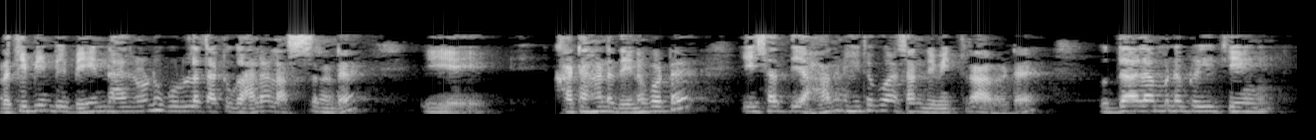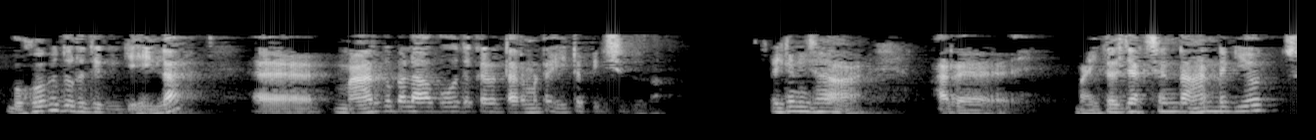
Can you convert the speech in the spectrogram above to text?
ප්‍රතිබිම්බේ බේන්න හදනකොට කුරුල්ල තටු ගහලා ලස්සනට ඒ කටහඬ දෙනකොට ඒ සද්දය අහගෙන හිටපු අසන්ද මිත්‍රාවට උද්දාලම්බන ප්‍රීතියෙන් බොහෝම දුරට ගිහිල්ලා මාර්ගඵල අවබෝධ කර තරමට හිත පිරිසිදුනා. ඒක නිසා අර මයිකල් ජැක්සන්ට අහන්න ගියොත්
